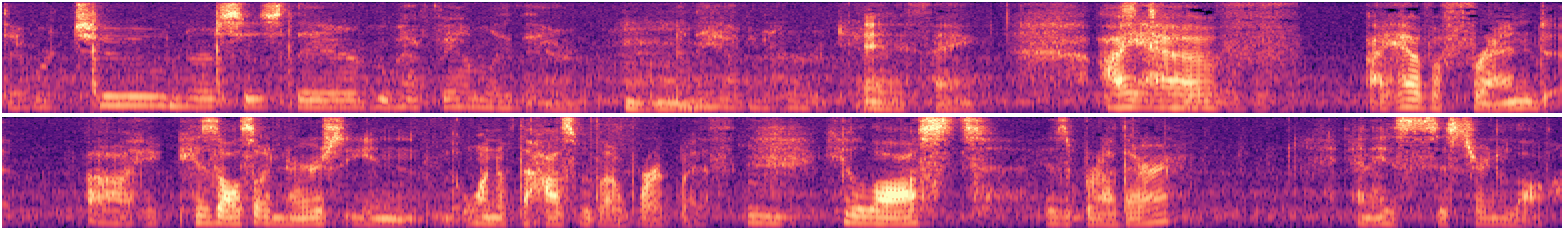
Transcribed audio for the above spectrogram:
There were two nurses there who have family there, mm-hmm. and they haven't heard yet. anything. It's I have, I have a friend. Uh, he's also a nurse in one of the hospitals I work with. Mm. He lost his brother, and his sister in law.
